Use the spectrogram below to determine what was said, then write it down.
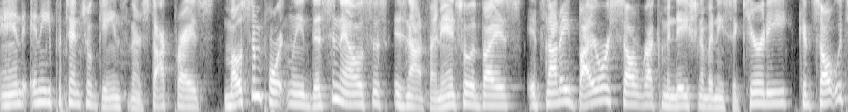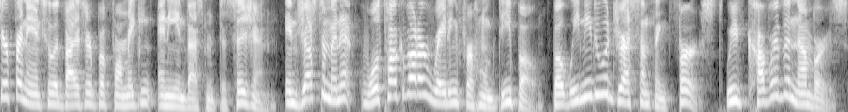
and any potential gains in their stock price. Most importantly, this analysis is not financial advice. It's not a buy or sell recommendation of any security, consult with your financial advisor before making any investment decision. In just a minute, we'll talk about our rating for Home Depot, but we need to address something first. We've covered the numbers,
